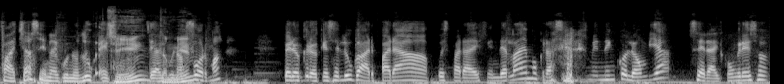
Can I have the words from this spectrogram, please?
fachas en algunos lugares, Sí, de alguna también. forma. Pero creo que ese lugar para, pues, para defender la democracia realmente en Colombia será el Congreso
